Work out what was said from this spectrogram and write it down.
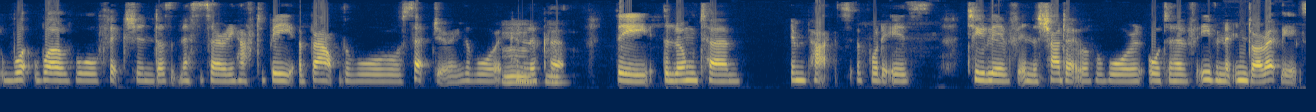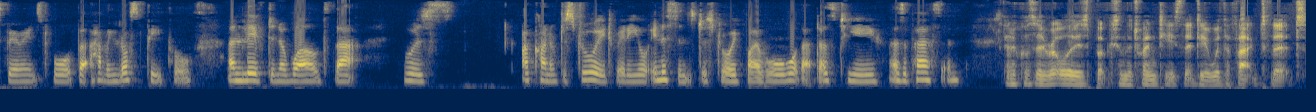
World War fiction doesn't necessarily have to be about the war or set during the war. It can mm-hmm. look at the, the long term impact of what it is to live in the shadow of a war or to have even indirectly experienced war, but having lost people and lived in a world that was a kind of destroyed really, your innocence destroyed by war, what that does to you as a person. And of course, there were all those books in the 20s that deal with the fact that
